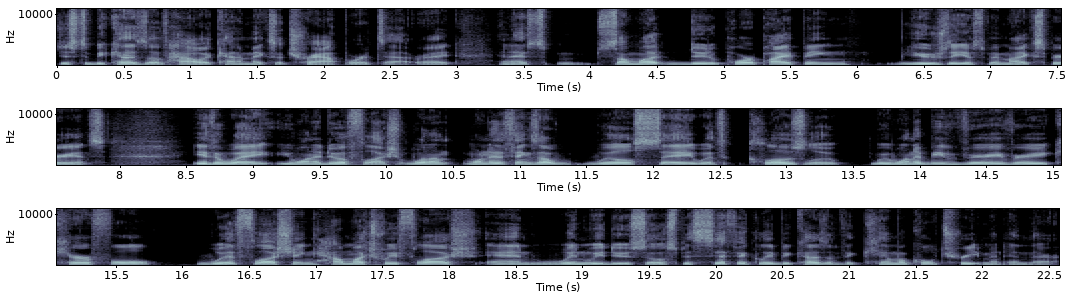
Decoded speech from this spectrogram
just because of how it kind of makes a trap where it's at right? And it's somewhat due to poor piping usually it's been my experience. Either way, you want to do a flush. One one of the things I will say with closed loop, we want to be very very careful with flushing, how much we flush, and when we do so, specifically because of the chemical treatment in there.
